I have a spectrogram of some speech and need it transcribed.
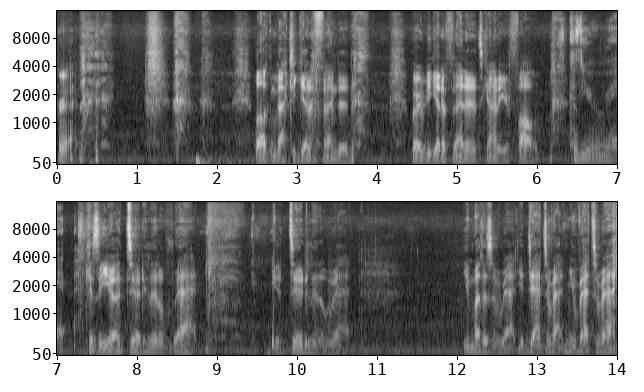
Right, right. Welcome back to Get Offended. Where if you get offended, it's kind of your fault. Because you're a rat. Because you're a dirty little rat. you're a dirty little rat. Your mother's a rat, your dad's a rat, and your rat's a rat.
